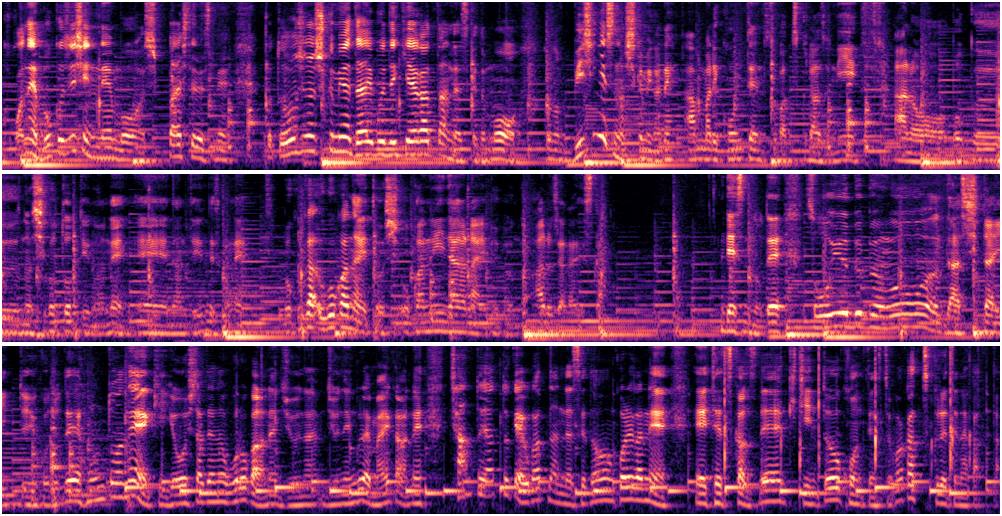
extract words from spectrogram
ここね、僕自身ね、もう失敗してですね、投資の仕組みはだいぶ出来上がったんですけども、このビジネスの仕組みがね、あんまりコンテンツとか作らずに、あの僕の仕事っていうのはね、えー、て言うんですかね、僕が動かないとお金にならない部分があるじゃないですか。ですのでそういう部分を出したいということで本当はね起業したての頃からね 10, 年10年ぐらい前からねちゃんとやっときゃよかったんですけどこれがね、え、手つかずできちんとコンテンツとかが作れてなかった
